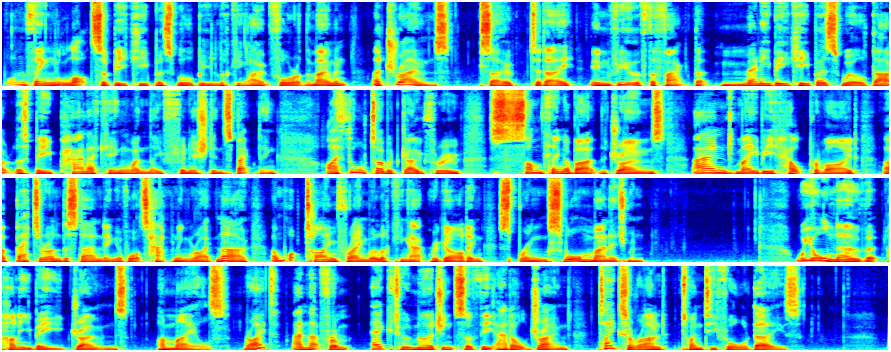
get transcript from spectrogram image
One thing lots of beekeepers will be looking out for at the moment are drones. So, today, in view of the fact that many beekeepers will doubtless be panicking when they've finished inspecting, I thought I would go through something about the drones and maybe help provide a better understanding of what's happening right now and what time frame we're looking at regarding spring swarm management. We all know that honeybee drones are males, right? And that from egg to emergence of the adult drone takes around 24 days.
